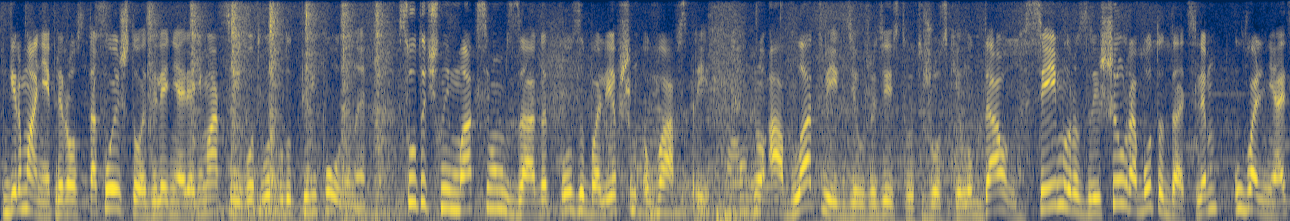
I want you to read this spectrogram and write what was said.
В Германии прирост такой, что отделения реанимации вот-вот будут переполнены. Суточный максимум за год по заболевшим в Австрии. Ну а в Латвии, где уже действует жесткий локдаун, Сейм разрешил работодателям увольнять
